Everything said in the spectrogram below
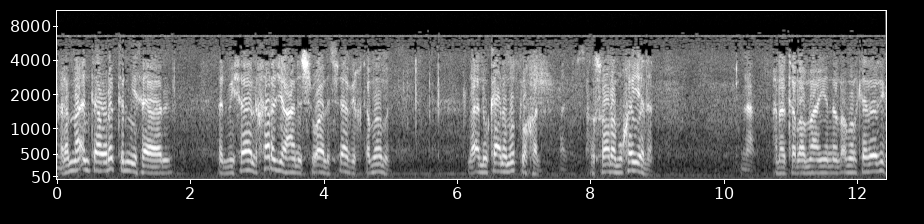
لما أنت أوردت المثال المثال خرج عن السؤال السابق تماما لأنه كان مطلقا فصار مقيدا نعم. أنا ترى معي أن الأمر كذلك؟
